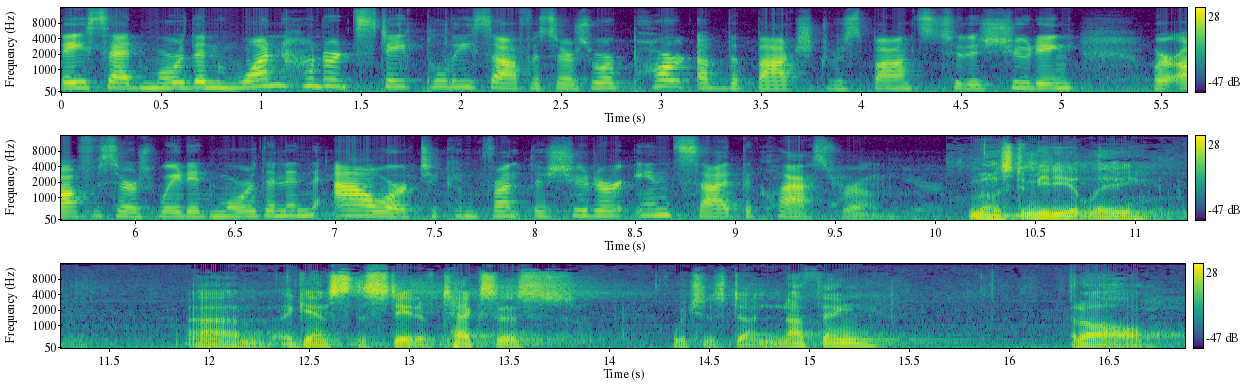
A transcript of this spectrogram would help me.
They said more than 100 state police officers were part of the botched response to the shooting, where officers waited more than an hour to confront the shooter inside the classroom. Most immediately, um, against the state of Texas, which has done nothing at all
